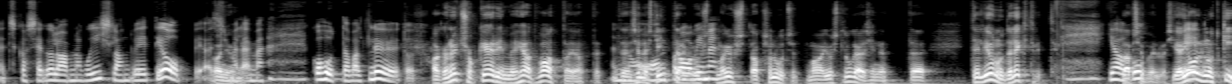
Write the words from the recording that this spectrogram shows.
et kas see kõlab nagu Island või Etioopia, siis me oleme kohutavalt löödud. aga nüüd šokeerime head vaatajat, et no, sellest intervjuust ma just absoluutselt, ma just lugesin, et teil ei olnud elektrit ja, lapsepõlves ja ei e, olnudki.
